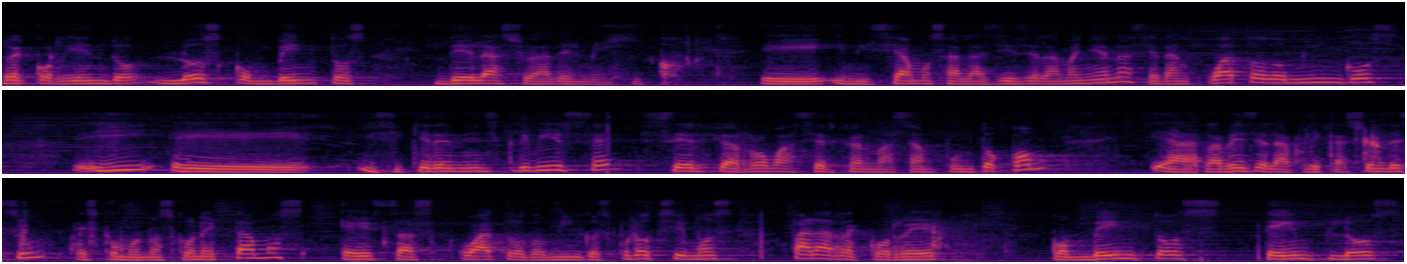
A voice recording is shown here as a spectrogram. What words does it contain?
recorriendo los conventos de la Ciudad de México. Eh, iniciamos a las 10 de la mañana, serán cuatro domingos y, eh, y si quieren inscribirse, sergio arroba sergioalmazán.com y a través de la aplicación de Zoom es como nos conectamos estos cuatro domingos próximos para recorrer conventos, templos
